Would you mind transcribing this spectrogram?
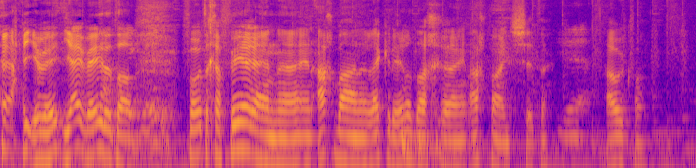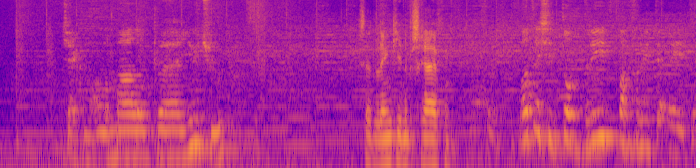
je weet, jij weet het al. Ik weet het. Fotograferen en, eh en achtbanen, lekker de hele dag eh, in achtbaantjes zitten. Yeah. Hou ik van. Check hem allemaal op eh, YouTube. Ik zet het linkje in de beschrijving. Wat is je top 3 favoriete eten?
